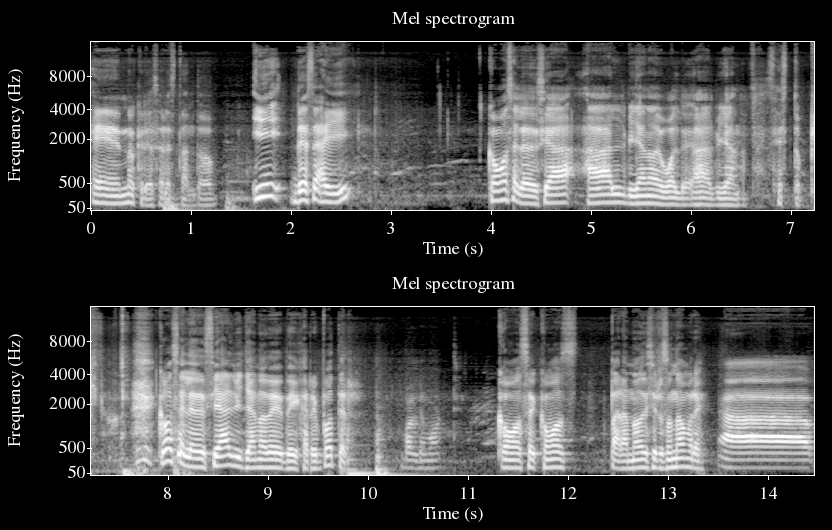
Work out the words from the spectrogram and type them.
Eh, no quería hacer stand-up. Y desde ahí, ¿cómo se le decía al villano de Voldemort? Al villano, es estúpido. ¿Cómo se le decía al villano de, de Harry Potter? Voldemort. ¿Cómo se, cómo, para no decir su nombre? Ah,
